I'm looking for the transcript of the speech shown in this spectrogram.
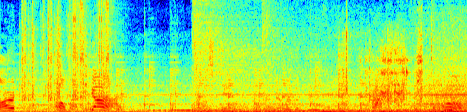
Oh my God! That's dead. Remember the. Whoever's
